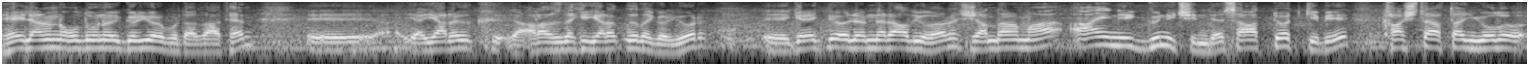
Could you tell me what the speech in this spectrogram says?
heyelanın olduğunu görüyor burada zaten. E, ya- yarık, arazideki yarıklığı da görüyor. E, gerekli önlemleri alıyorlar. Jandarma aynı gün içinde saat 4 gibi karşı taraftan yolu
